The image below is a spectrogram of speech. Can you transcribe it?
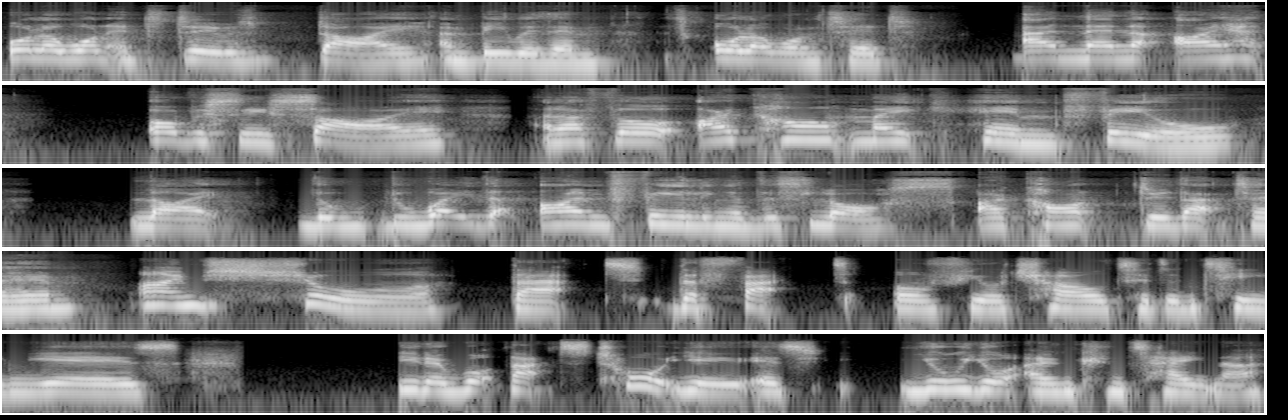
all I wanted to do was die and be with him. That's all I wanted. And then I obviously Si, and I thought I can't make him feel like the the way that I'm feeling of this loss. I can't do that to him. I'm sure that the fact of your childhood and teen years, you know, what that's taught you is you're your own container.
